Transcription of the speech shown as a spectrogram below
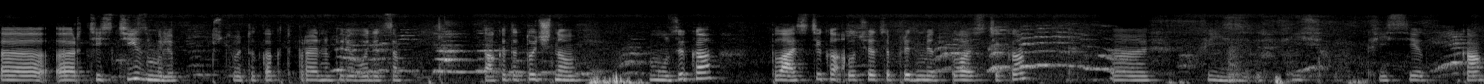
э, артистизм или что это, как это правильно переводится. Так, это точно музыка, пластика. Получается предмет пластика, э, физи- фи- физика,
